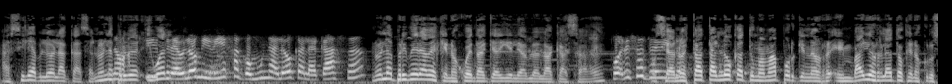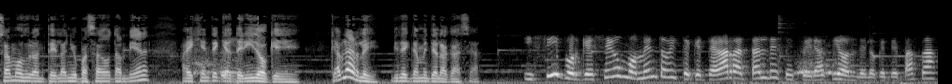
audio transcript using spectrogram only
Así le habló a la casa. No es la No, primera. sí, Igual le habló mi vieja como una loca a la casa, no es la primera vez que nos cuentan que alguien le habla a la casa, ¿eh? por eso te O sea, no está tan loca tu mamá porque en, los en varios relatos que nos cruzamos durante el año pasado también hay gente que Sí. ha tenido que, que hablarle directamente a la casa. Y sí, porque llega un momento, viste, que te agarra tal desesperación de lo que te pasa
